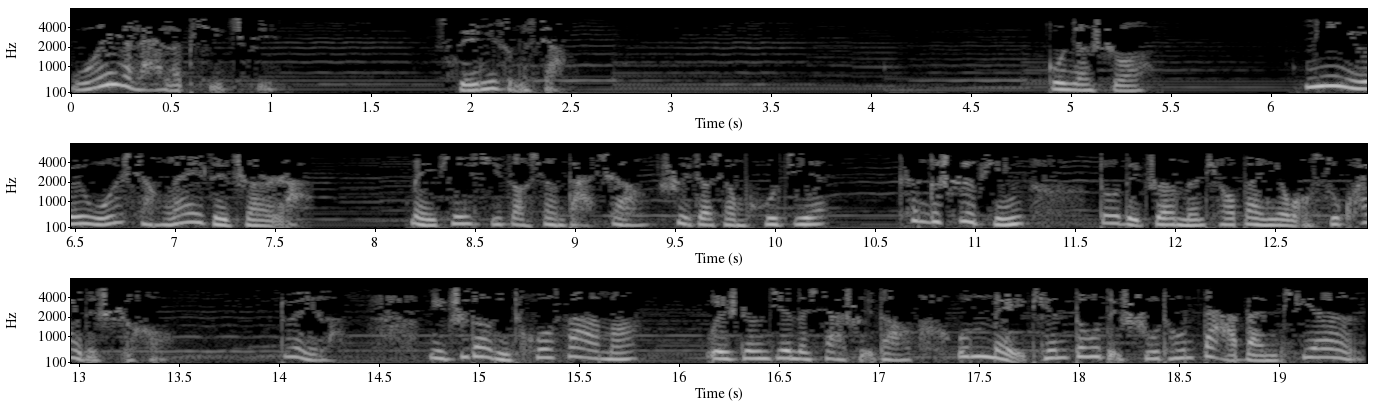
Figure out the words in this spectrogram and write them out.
我也来了脾气，随你怎么想。姑娘说：“你以为我想赖在这儿啊？每天洗澡像打仗，睡觉像扑街，看个视频都得专门挑半夜网速快的时候。对了，你知道你脱发吗？卫生间的下水道，我每天都得疏通大半天。”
